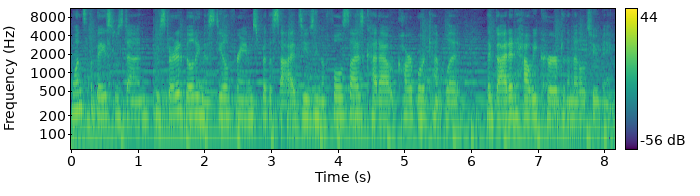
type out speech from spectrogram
Once the base was done, we started building the steel frames for the sides using a full-size cutout cardboard template that guided how we curved the metal tubing.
